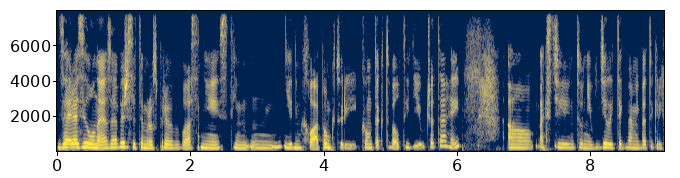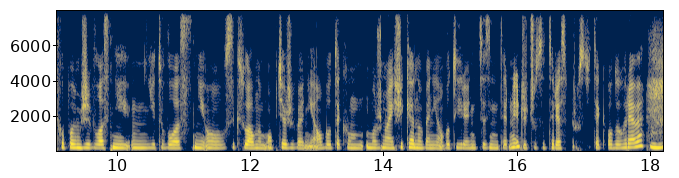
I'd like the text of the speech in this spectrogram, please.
zarazilo na záver sa tam rozprávali vlastne s tým mm, jedným chlapom, ktorý kontaktoval tí dievčatá, hej. Ak ste to nevideli, tak vám iba tak rýchlo poviem, že vlastne mm, je to vlastne o sexuálnom obťažovaní alebo takom možno aj šikanovaní alebo týraní cez internet, že čo sa teraz proste tak odohráva. Mm-hmm.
